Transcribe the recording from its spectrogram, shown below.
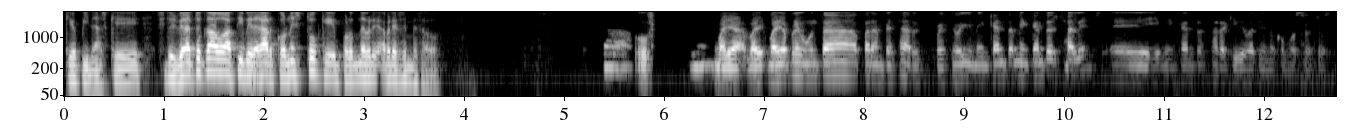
qué opinas? Que si te hubiera tocado a ti bregar con esto, ¿qué, ¿por dónde habr- habrías empezado? Uf, vaya, vaya, pregunta para empezar. Pues oye, me encanta, me encanta el challenge eh, y me encanta estar aquí debatiendo con vosotros.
